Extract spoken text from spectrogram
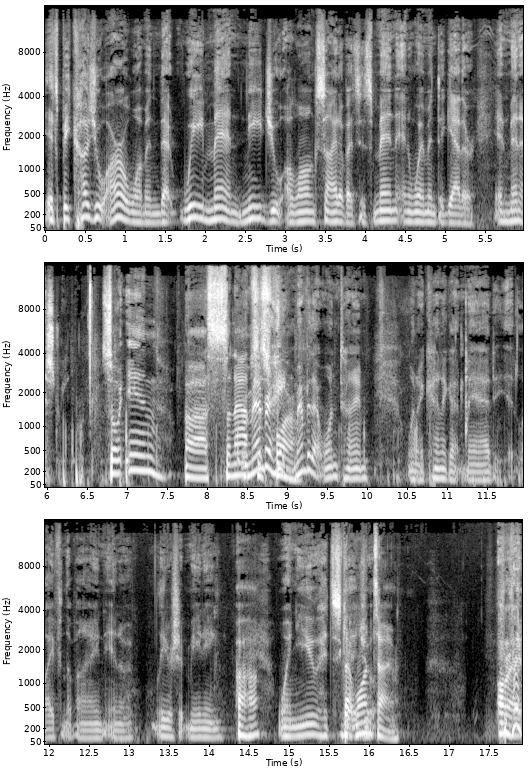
It's because you are a woman that we men need you alongside of us. It's men and women together in ministry. So in uh, synopsis remember, form, hey, remember that one time when I kind of got mad at Life on the Vine in a leadership meeting uh-huh. when you had scheduled that one time. All right,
